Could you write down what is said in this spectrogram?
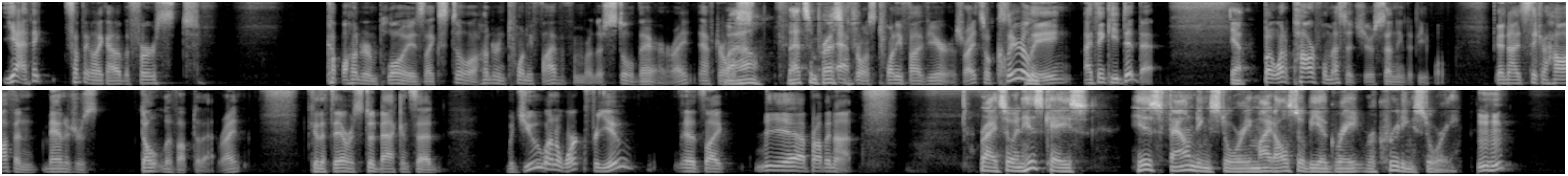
yeah, I think something like out of the first couple hundred employees, like still 125 of them are they're still there, right? After almost, wow, that's impressive. After almost 25 years, right? So clearly, mm. I think he did that. Yeah. But what a powerful message you're sending to people. And I think of how often managers don't live up to that, right? Because if they ever stood back and said, "Would you want to work for you?" It's like, yeah, probably not. Right. So in his case, his founding story might also be a great recruiting story. Mm-hmm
